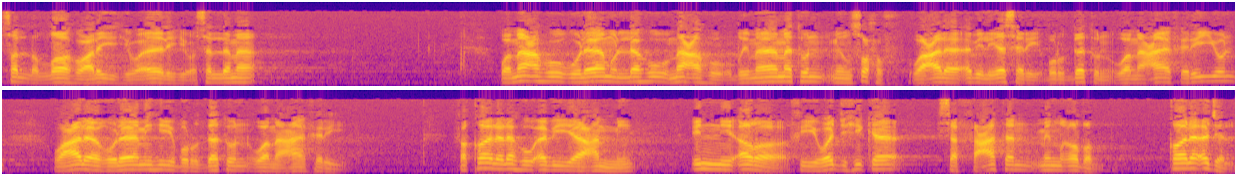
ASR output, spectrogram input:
صلى الله عليه وآله وسلم ومعه غلام له معه ضمامة من صحف وعلى أبي اليسر بردة ومعافري وعلى غلامه بردة ومعافري. فقال له أبي يا عمي إني أرى في وجهك سفعة من غضب. قال أجل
